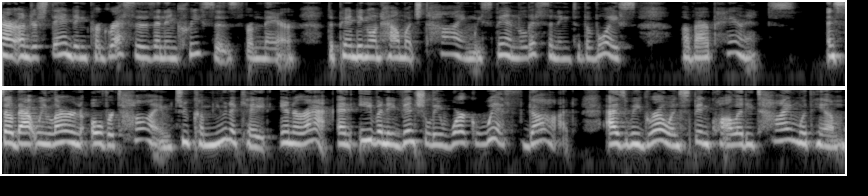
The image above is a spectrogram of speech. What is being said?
our understanding progresses and increases from there, depending on how much time we spend listening to the voice of our parents. And so that we learn over time to communicate, interact, and even eventually work with God as we grow and spend quality time with Him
